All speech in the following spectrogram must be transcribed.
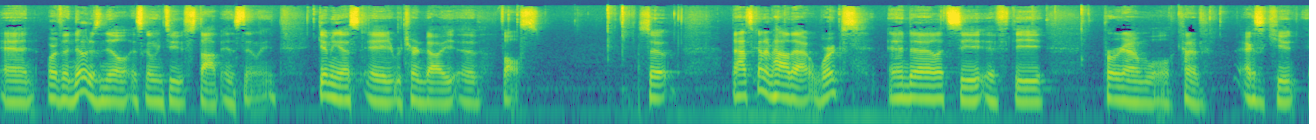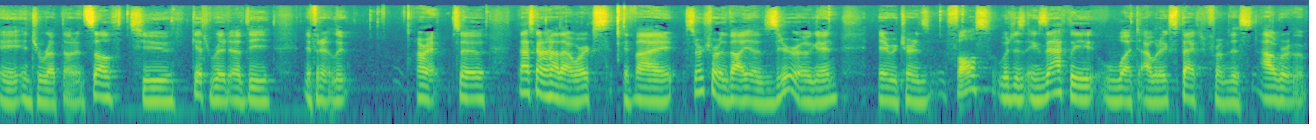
and or if the node is nil, it's going to stop instantly, giving us a return value of false. So that's kind of how that works. And uh, let's see if the program will kind of execute a interrupt on itself to get rid of the infinite loop. All right, so that's kind of how that works. If I search for the value of zero again, it returns false, which is exactly what I would expect from this algorithm.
